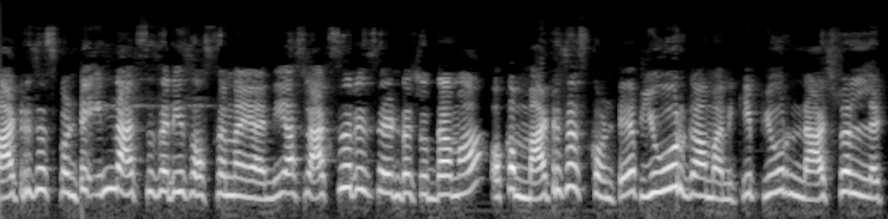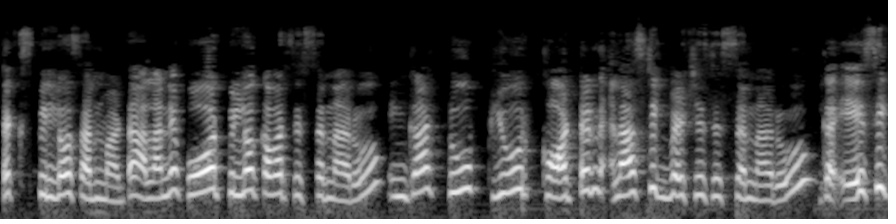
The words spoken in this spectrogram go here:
మ్యాట్రసెస్ కొంటే ఇన్ని యాక్సెసరీస్ వస్తున్నాయని. అసలు యాక్సెసరీస్ ఏంటో చూద్దామా? ఒక మ్యాట్రసెస్ కొంటే ప్యూర్గా మనకి ప్యూర్ నాచురల్ లెటెక్స్ పిల్లోస్ అన్నమాట. అలానే ఫోర్ పిల్లో కవర్స్ ఇస్తున్నారు. ఇంకా two pure cotton elastic bedsheets ఇస్తున్నారు. ఇంకా ఏసీ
